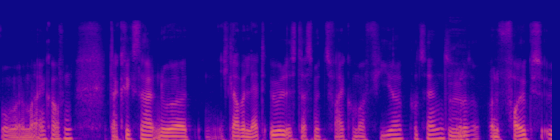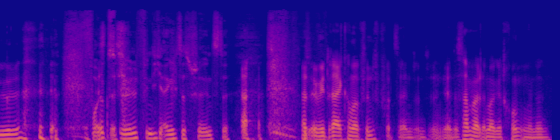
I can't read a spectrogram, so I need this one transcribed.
wo wir immer einkaufen. Da kriegst du halt nur, ich glaube, Lettöl ist das mit 2,4 Prozent Mhm. oder so. Und Volksöl Volksöl finde ich eigentlich das Schönste. hat irgendwie 3,5 Prozent. Und äh, das haben wir halt immer getrunken. Und dann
